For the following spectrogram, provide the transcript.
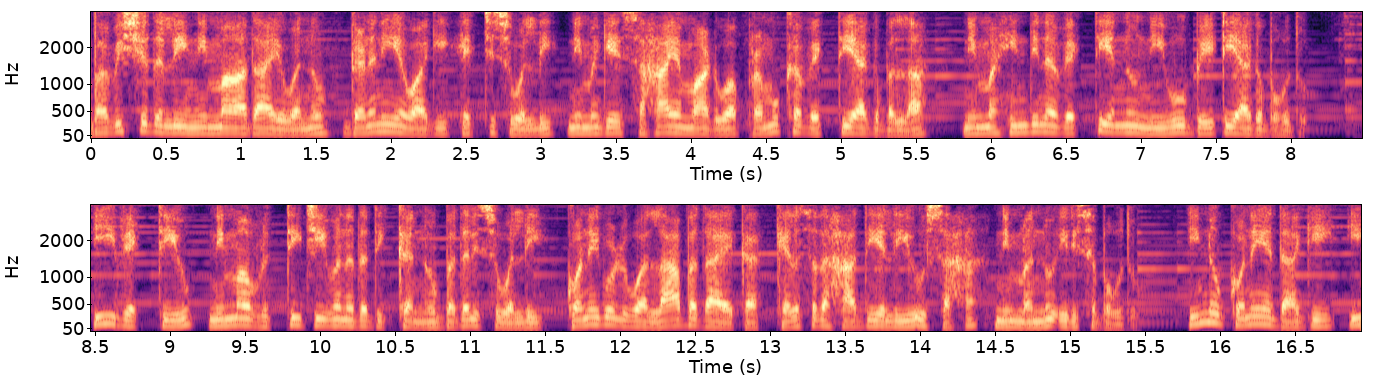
ಭವಿಷ್ಯದಲ್ಲಿ ನಿಮ್ಮ ಆದಾಯವನ್ನು ಗಣನೀಯವಾಗಿ ಹೆಚ್ಚಿಸುವಲ್ಲಿ ನಿಮಗೆ ಸಹಾಯ ಮಾಡುವ ಪ್ರಮುಖ ವ್ಯಕ್ತಿಯಾಗಬಲ್ಲ ನಿಮ್ಮ ಹಿಂದಿನ ವ್ಯಕ್ತಿಯನ್ನು ನೀವು ಭೇಟಿಯಾಗಬಹುದು. ಈ ವ್ಯಕ್ತಿಯು ನಿಮ್ಮ ವೃತ್ತಿ ಜೀವನದ ದಿಕ್ಕನ್ನು ಬದಲಿಸುವಲ್ಲಿ ಕೊನೆಗೊಳ್ಳುವ ಲಾಭದಾಯಕ ಕೆಲಸದ ಹಾದಿಯಲ್ಲಿಯೂ ಸಹ ನಿಮ್ಮನ್ನು ಇರಿಸಬಹುದು. ಇನ್ನು ಕೊನೆಯದಾಗಿ ಈ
